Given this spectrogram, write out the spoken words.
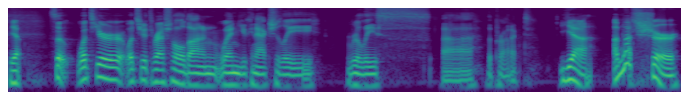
Yep. So what's your what's your threshold on when you can actually release uh, the product? Yeah, I'm not sure.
